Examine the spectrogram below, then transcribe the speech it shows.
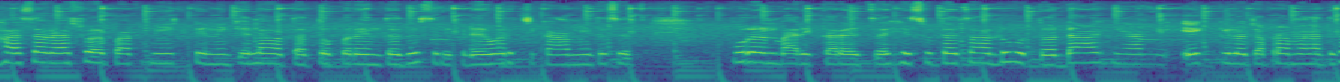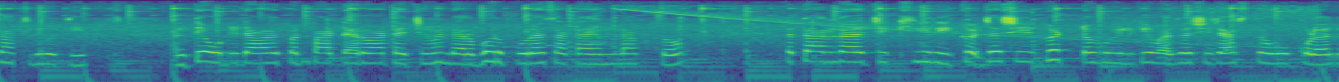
हा सगळा स्वयंपाक मी एकटीने केला होता. तोपर्यंत दुसरीकडे वरची कामे तसेच पुरण बारीक करायचं हे सुद्धा चालू होतं. डाळ ही आम्ही एक किलोच्या प्रमाणात घातली होती. आणि तेवढी डाळ पण पाट्यावर वाटायची म्हटल्यावर भरपूर असा टाईम लागतो. तर तांदळाची खिरी क- जशी घट्ट होईल किंवा जशी जास्त उकळल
